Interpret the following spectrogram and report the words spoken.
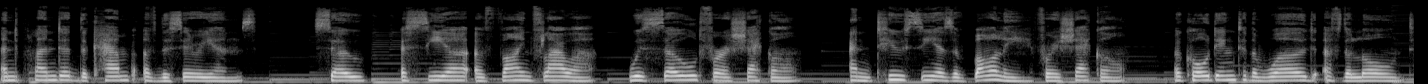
and plundered the camp of the Syrians. So a seah of fine flour was sold for a shekel, and two seahs of barley for a shekel, according to the word of the Lord.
